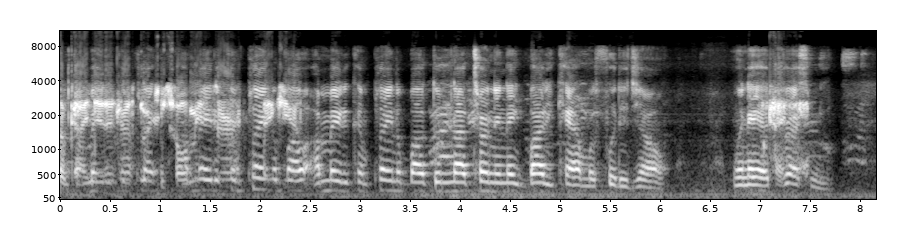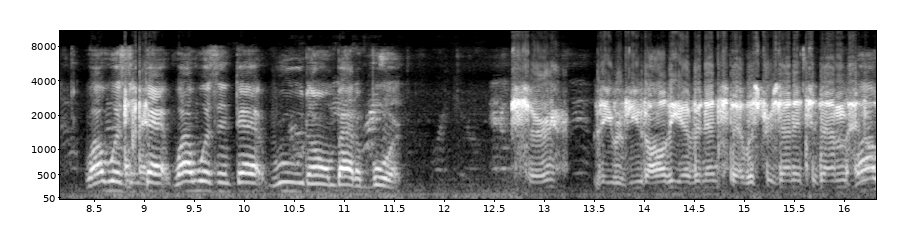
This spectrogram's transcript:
Okay, I made complaint- I made a complaint you. about. I made a complaint about them not turning their body camera footage on when they Okay. addressed me. Why wasn't Okay. that? Why wasn't that ruled on by the board? Sir, they reviewed all the evidence that was presented to them Why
